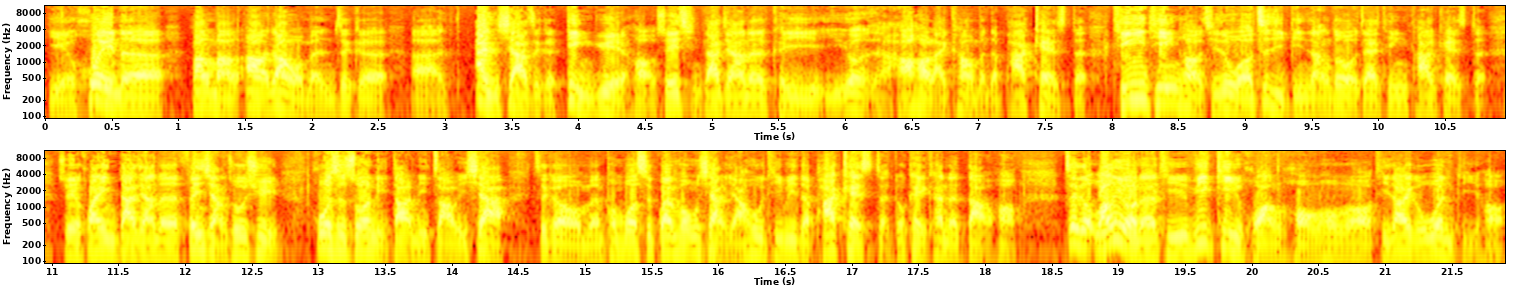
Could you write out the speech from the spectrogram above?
也会呢帮忙啊，让我们这个呃按下这个订阅哈，所以请大家呢可以用好好来看我们的 podcast 听一听哈。其实我自己平常都有在听 podcast，所以欢迎大家呢分享出去，或是说你到你找一下这个我们彭博士官方向 Yahoo TV 的 podcast 都可以看得到哈。这个网友呢提 Vicky 黄红红哦提到一个问题。哈，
